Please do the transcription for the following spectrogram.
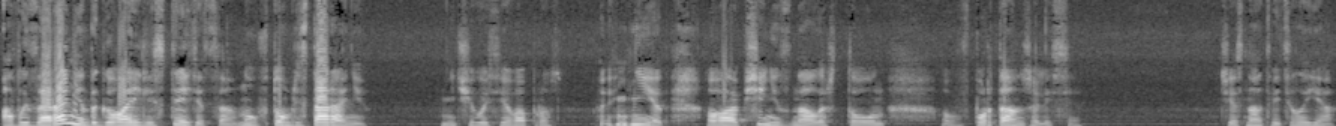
«А вы заранее договорились встретиться, ну, в том ресторане?» Ничего себе вопрос. «Нет, вообще не знала, что он в Порт-Анджелесе», – честно ответила я.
